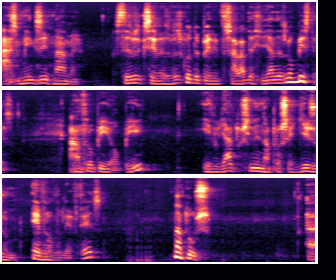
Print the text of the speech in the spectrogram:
Ας μην ξεχνάμε, στις Βρυξέλλες βρίσκονται περί 40.000 λομπίστες. Άνθρωποι οι οποίοι η δουλειά τους είναι να προσεγγίζουν ευρωβουλευτές, να τους α,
